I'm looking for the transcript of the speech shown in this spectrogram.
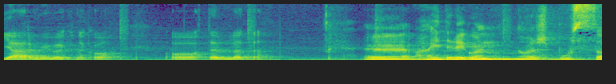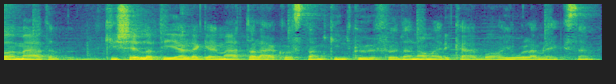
járműveknek a, a területe. A hidrogénos busszal már kísérleti jelleggel már találkoztam kint külföldön, Amerikában, ha jól emlékszem.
